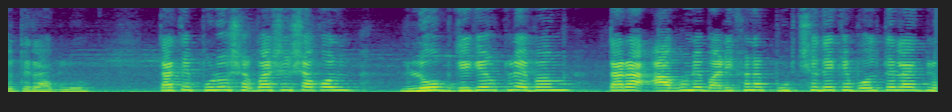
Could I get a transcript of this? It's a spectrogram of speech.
হতে লাগল। তাতে পুরবাসী সকল লোক জেগে উঠল এবং তারা আগুনে বাড়িখানা পুড়ছে দেখে বলতে লাগল,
